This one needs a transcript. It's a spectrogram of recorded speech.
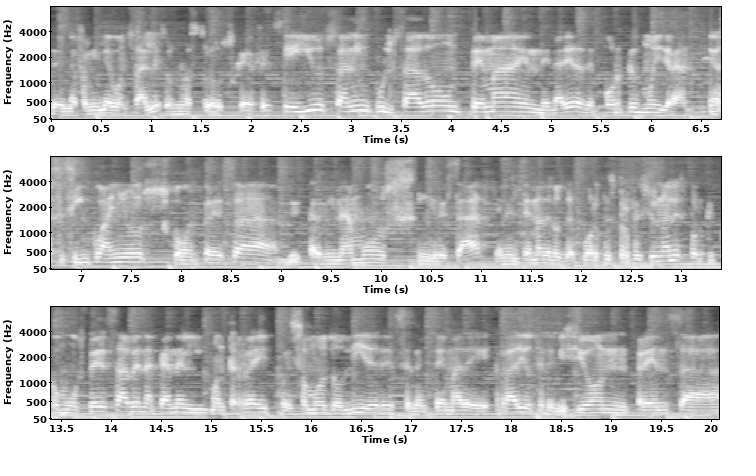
de la familia González, son nuestros jefes. Ellos han impulsado un tema en el área de deportes muy grande. Hace cinco años como empresa determinamos ingresar en el tema de los deportes profesionales porque como ustedes saben acá en el Monterrey pues somos los líderes en el tema de radio, televisión, prensa,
